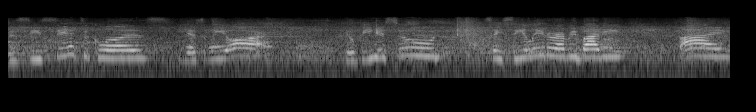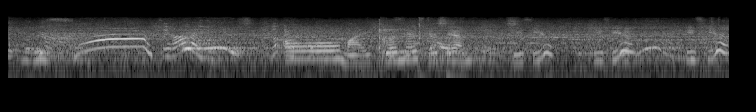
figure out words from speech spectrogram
to see Santa Claus. Yes, we are. He'll be here soon. Say see you later, everybody. Bye. Say hi. Oh my goodness, there's him. He's here. He's here. He's here.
